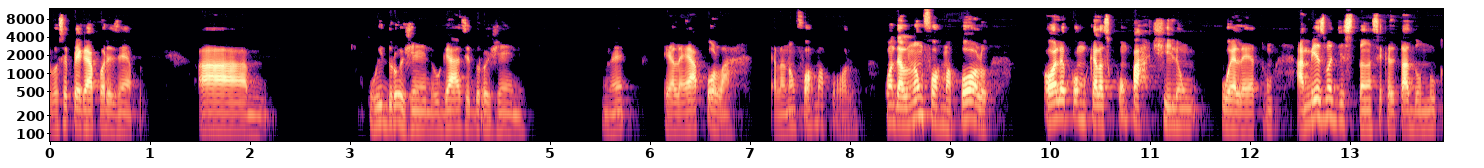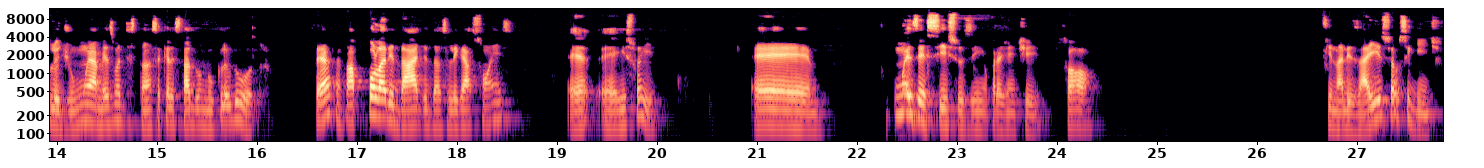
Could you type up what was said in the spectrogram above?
Se você pegar, por exemplo, a, o hidrogênio, o gás hidrogênio, né, ela é apolar, ela não forma polo. Quando ela não forma polo, olha como que elas compartilham o elétron. A mesma distância que ele está do núcleo de um é a mesma distância que ele está do núcleo do outro. Certo? Então, a polaridade das ligações é, é isso aí. É, um exercíciozinho para a gente só finalizar isso é o seguinte.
